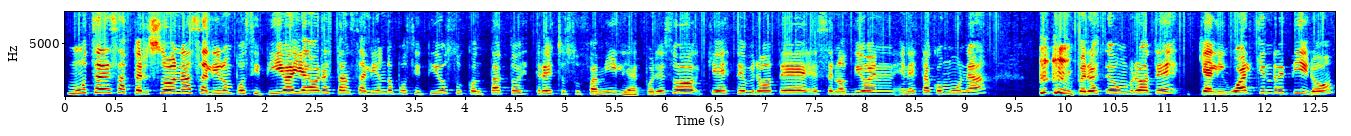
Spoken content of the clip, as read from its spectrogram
Muchas de esas personas salieron positivas y ahora están saliendo positivos sus contactos estrechos, sus familias. Por eso que este brote se nos dio en, esta comuna, pero este es un brote que al igual que en Retiro,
